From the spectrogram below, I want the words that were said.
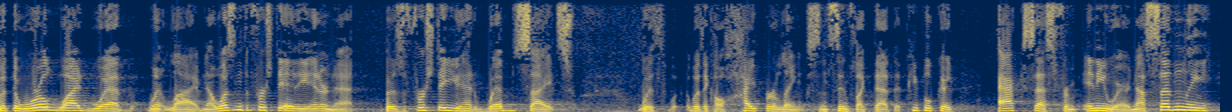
But the World Wide Web went live. Now it wasn't the first day of the internet, but it was the first day you had websites with what they call hyperlinks and things like that, that people could access from anywhere. Now, suddenly,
